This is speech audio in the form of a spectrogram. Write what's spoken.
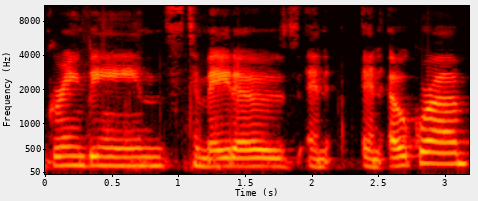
green beans, tomatoes, and, and okra.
